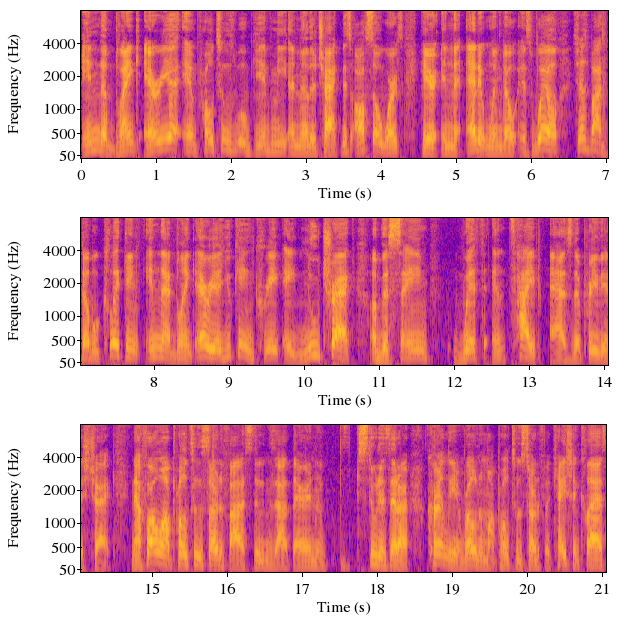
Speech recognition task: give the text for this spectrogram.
in the blank area and Pro Tools will give me another track. This also works here in the edit window as well. Just by double clicking in that blank area, you can create a new track of the same width and type as the previous track. Now for all my Pro Tools certified students out there and the students that are currently enrolled in my Pro Tools certification class,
